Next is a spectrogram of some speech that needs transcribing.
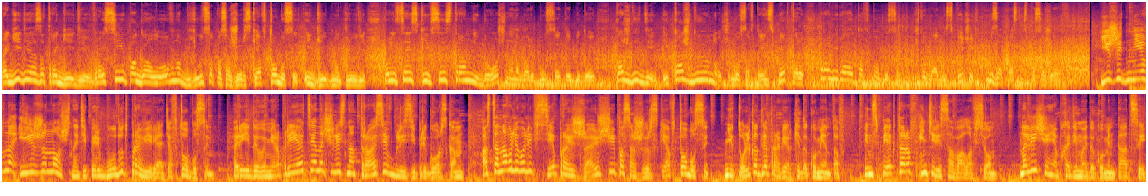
Трагедия за трагедией. В России поголовно бьются пассажирские автобусы и гибнут люди. Полицейские всей страны брошены на борьбу с этой бедой. Каждый день и каждую ночь госавтоинспекторы проверяют автобусы, чтобы обеспечить безопасность пассажиров. Ежедневно и еженочно теперь будут проверять автобусы. Рейдовые мероприятия начались на трассе вблизи Пригорска. Останавливали все проезжающие пассажирские автобусы, не только для проверки документов. Инспекторов интересовало все. Наличие необходимой документации,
